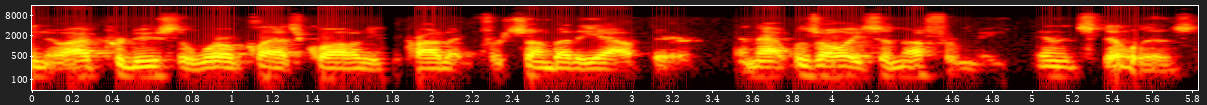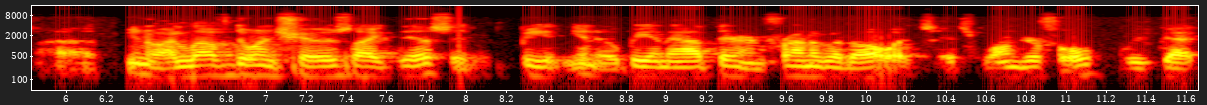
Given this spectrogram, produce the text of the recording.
you know, I produced a world class quality product for somebody out there. And that was always enough for me. And it still is. Uh, you know, I love doing shows like this. It be, you know, being out there in front of it all. It's, it's wonderful. We've got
